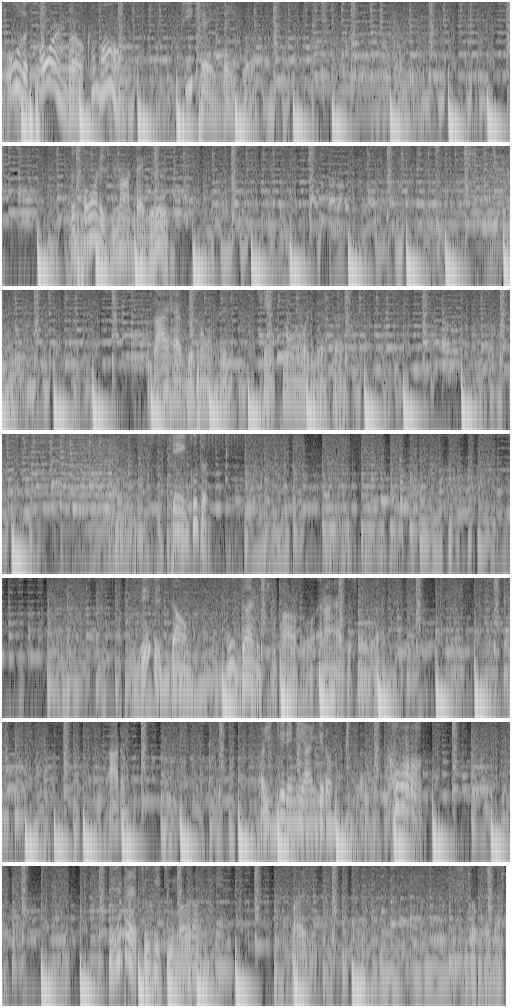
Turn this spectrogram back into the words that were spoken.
Ooh, the Thorn, bro. Come on. TK. There you go. the sword is not that good. Cause I have this on. It can't kill nobody that fast. King Kuta. This is dumb. This gun is too powerful, and I have the same gun. Got him. Are you kidding me? I ain't get him. Isn't there a 2v2 mode on this game? Or is it? We should go play that.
